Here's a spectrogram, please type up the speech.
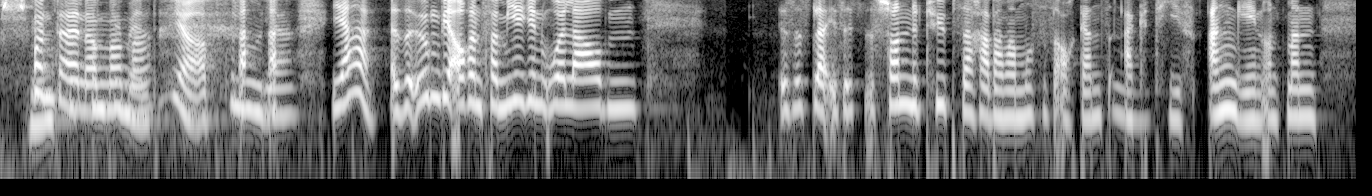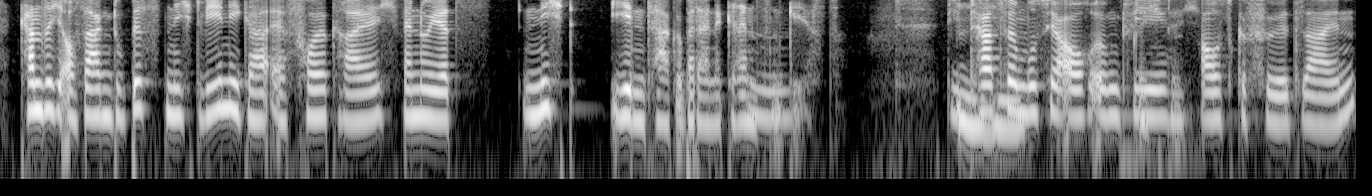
von deiner Kompliment. Mama. Ja, absolut. Ja. ja, also irgendwie auch in Familienurlauben. Es ist, es ist schon eine Typsache, aber man muss es auch ganz mhm. aktiv angehen und man kann sich auch sagen, du bist nicht weniger erfolgreich, wenn du jetzt nicht jeden Tag über deine Grenzen mhm. gehst. Die Tasse mhm. muss ja auch irgendwie Richtig. ausgefüllt sein.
